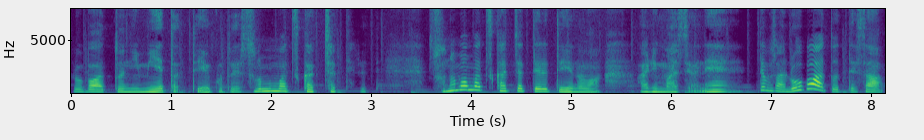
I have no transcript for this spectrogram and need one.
ロバートに見えたっていうことで、そのまま使っちゃってるって。そのまま使っちゃってるっていうのはありますよね。でもさ、ロバートってさ、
